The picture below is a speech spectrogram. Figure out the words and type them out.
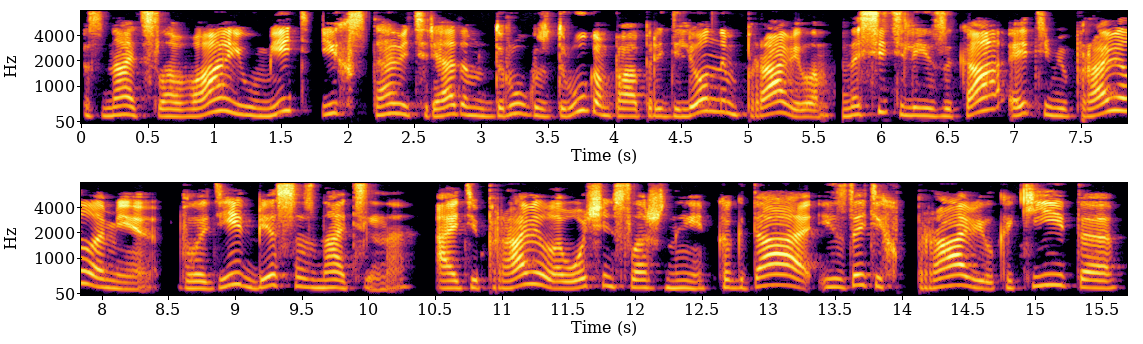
знать слова и уметь их ставить рядом друг с другом по определенным правилам. Носители языка этими правилами владеет бессознательно. А эти правила очень сложны. Когда из этих правил какие-то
